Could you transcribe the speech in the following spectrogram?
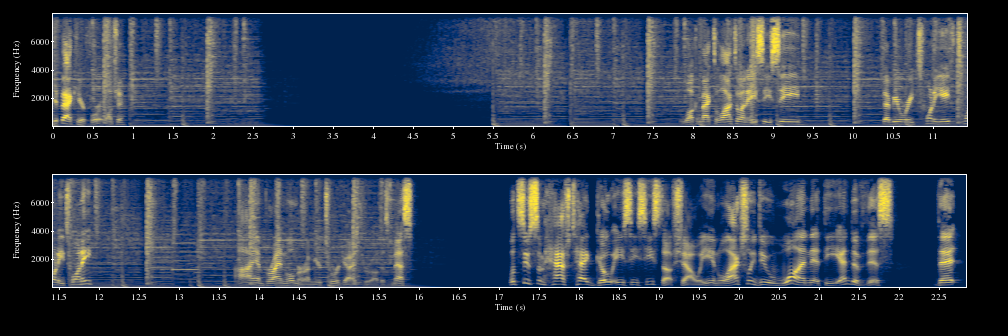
Get back here for it, won't you? Welcome back to Locked On ACC, February 28th, 2020. I am Brian Wilmer. I'm your tour guide through all this mess. Let's do some hashtag Go ACC stuff, shall we? And we'll actually do one at the end of this that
